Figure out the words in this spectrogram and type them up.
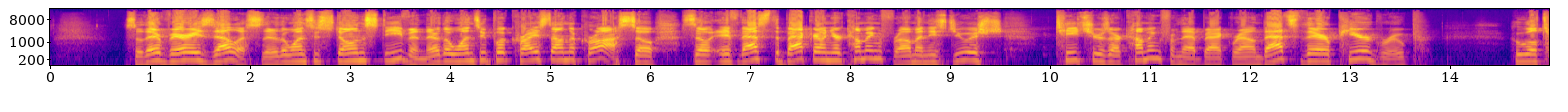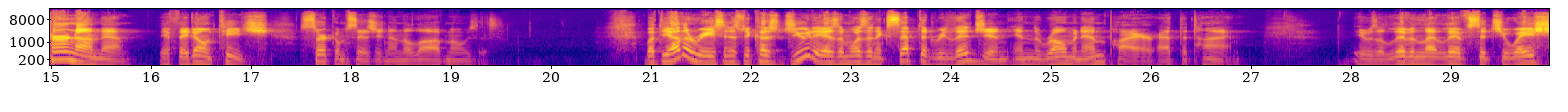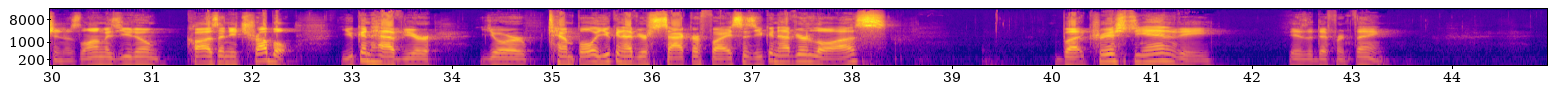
So they're very zealous. They're the ones who stoned Stephen. They're the ones who put Christ on the cross. So, so if that's the background you're coming from, and these Jewish teachers are coming from that background, that's their peer group who will turn on them if they don't teach circumcision and the law of Moses. But the other reason is because Judaism was an accepted religion in the Roman Empire at the time it was a live and let live situation. As long as you don't cause any trouble, you can have your your temple, you can have your sacrifices, you can have your laws. But Christianity is a different thing.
